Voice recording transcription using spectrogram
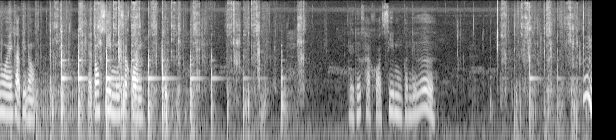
หน่วยค่ะพี่น้อง เดี๋ยวต้องซีมือสะก่อน เดี๋ยวเด้อค่ะ ขอซีมือกันเด้ออืม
